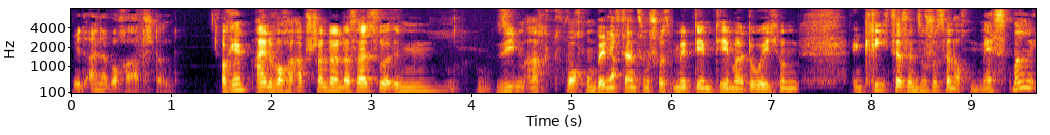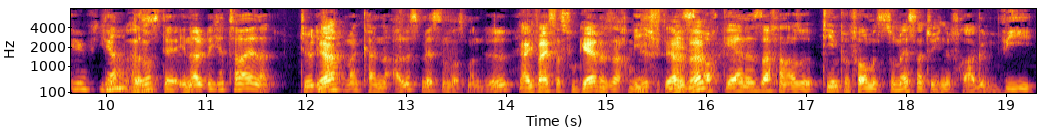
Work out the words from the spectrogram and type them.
mit einer Woche Abstand. Okay, eine Woche Abstand dann. Das heißt, so in sieben, acht Wochen bin ja. ich dann zum Schluss mit dem Thema durch und kriege ich das dann zum Schluss dann auch messbar irgendwie hin? Ja, also? das ist der inhaltliche Teil. Natürlich, ja? man kann alles messen, was man will. Ja, ich weiß, dass du gerne Sachen ich misst. Ich ja, ne? auch gerne Sachen. Also Team Performance zu messen, natürlich eine Frage, wie.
